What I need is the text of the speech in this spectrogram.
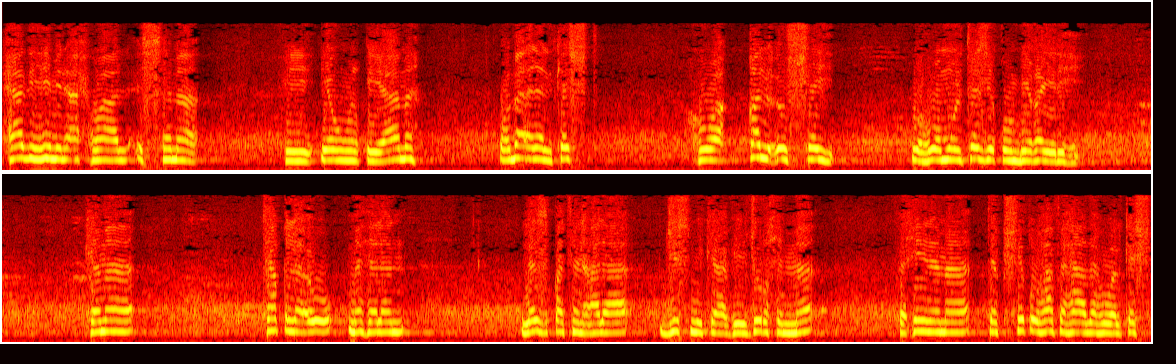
هذه من أحوال السماء. في يوم القيامة ومعنى الكشط هو قلع الشيء وهو ملتزق بغيره. كما تقلع مثلا لزقة على جسمك في جرح ما فحينما تكشطها فهذا هو الكشط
